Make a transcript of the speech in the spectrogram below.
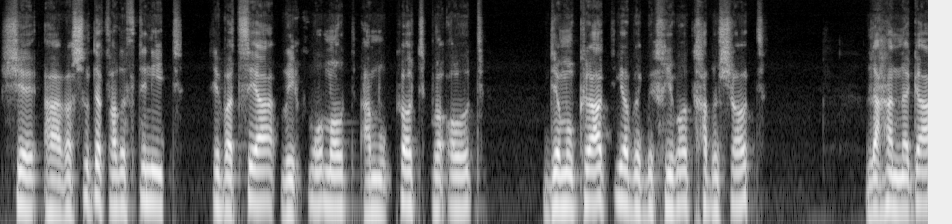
שהרשות הפלסטינית תבצע רפורמות עמוקות מאוד, דמוקרטיה ובחירות חדשות להנהגה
